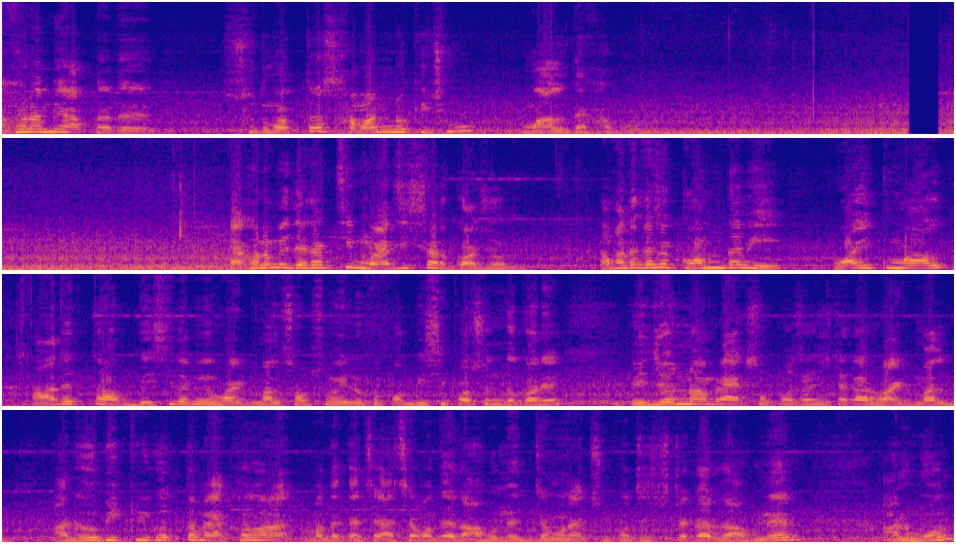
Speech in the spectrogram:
এখন আমি আপনাদের শুধুমাত্র সামান্য কিছু মাল দেখাবো। এখন আমি দেখাচ্ছি মাজিসার গজল। আমাদের কাছে কম দামি হোয়াইট মাল, আমাদের তো বেশি দামি হোয়াইট মাল সবসময় লোকে বেশি পছন্দ করে। এই জন্য আমরা একশো পঁচাশি টাকার হোয়াইট মাল আগেও বিক্রি করতাম এখনও আমাদের কাছে আছে। আমাদের রাহুলের যেমন একশো পঁচাশি টাকার রাহুলের আনমোল,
